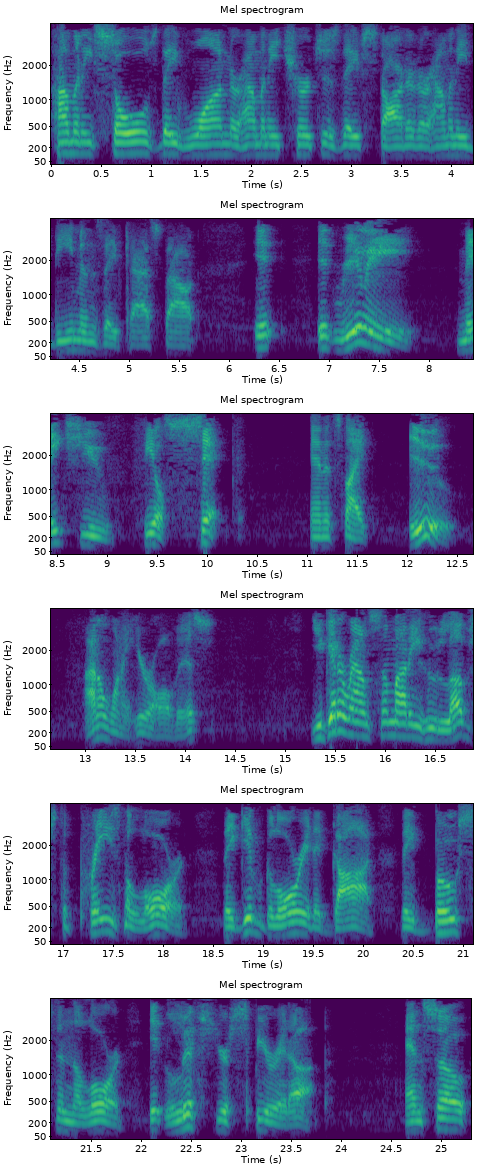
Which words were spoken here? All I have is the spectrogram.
how many souls they've won, or how many churches they've started, or how many demons they've cast out, it it really makes you feel sick. And it's like, ew, I don't want to hear all this. You get around somebody who loves to praise the Lord. They give glory to God. They boast in the Lord. It lifts your spirit up. And so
